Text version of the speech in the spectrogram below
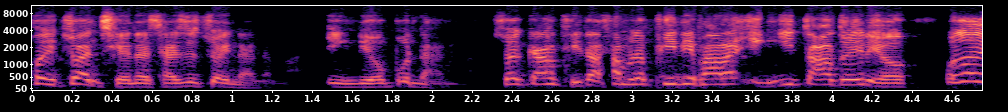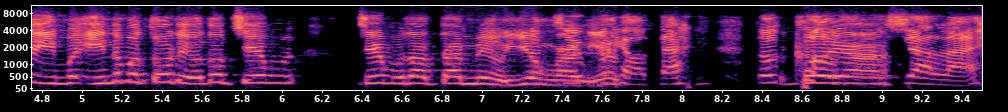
会赚钱的才是最难的嘛，引流不难嘛，所以刚刚提到他们就噼里啪啦引一大堆流，我说你们引那么多流都接不接不到单没有用啊，你要单都扣下来，啊、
